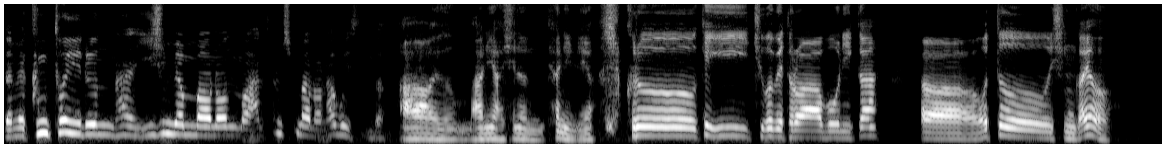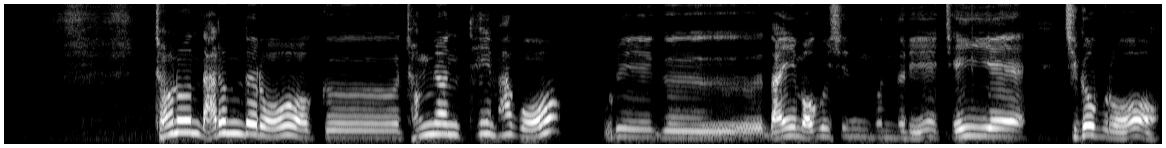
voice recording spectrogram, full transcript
그다음에 금토일은 한 20몇만 원, 뭐 한 30만 원 하고 있습니다. 아, 많이 하시는 편이네요. 그렇게 이 직업에 들어와 보니까, 어, 어떠신가요? 저는 나름대로 그 정년 퇴임하고 우리 그 나이 먹으신 분들이 제2의 직업으로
